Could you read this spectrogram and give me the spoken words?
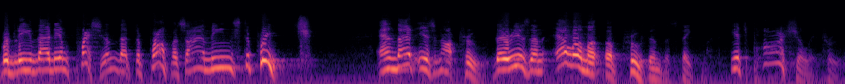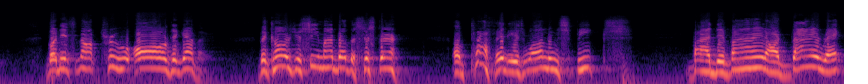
would leave that impression that to prophesy means to preach. And that is not true. There is an element of truth in the statement. It's partially true, but it's not true altogether. Because you see, my brother, sister, a prophet is one who speaks by divine or direct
